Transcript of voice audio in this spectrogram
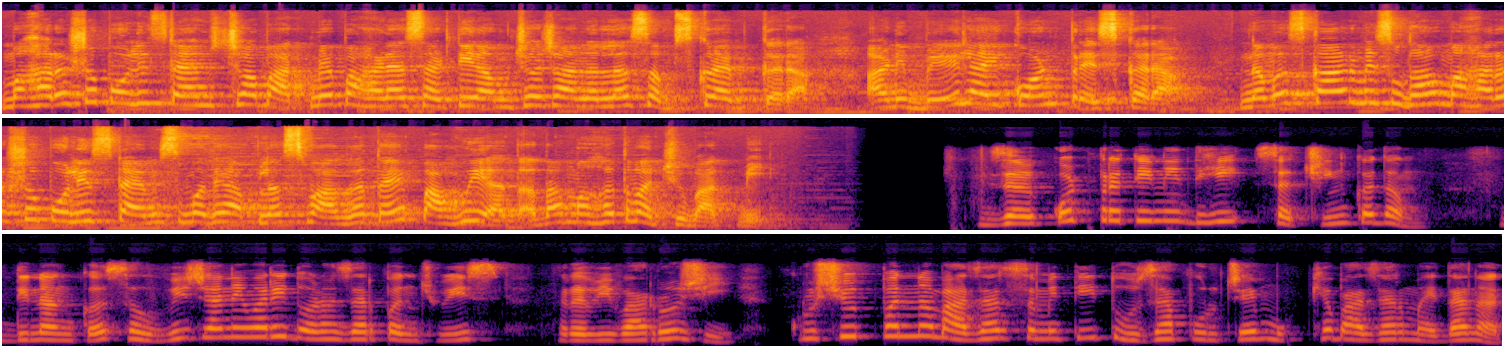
महाराष्ट्र पोलीस टाइम्सच्या बातम्या पाहण्यासाठी आमच्या चॅनलला सबस्क्राईब करा आणि बेल आयकॉन प्रेस करा. नमस्कार मी सुद्धा महाराष्ट्र पोलीस टाइम्समध्ये आपलं स्वागत आहे. पाहूयात आता महत्वाची बातमी. जळकोट प्रतिनिधी सचिन कदम. दिनांक सव्वीस जानेवारी दोन हजार पंचवीस रविवार रोजी कृषी उत्पन्न बाजार समिती तुळजापूरचे मुख्य बाजार मैदानात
